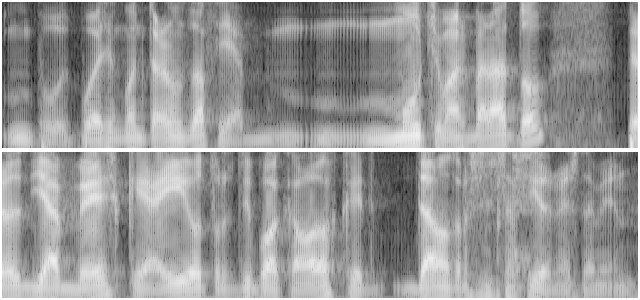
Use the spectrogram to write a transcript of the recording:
pu- puedes encontrar un Dacia mucho más barato, pero ya ves que hay otro tipo de acabados que dan otras sensaciones también.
